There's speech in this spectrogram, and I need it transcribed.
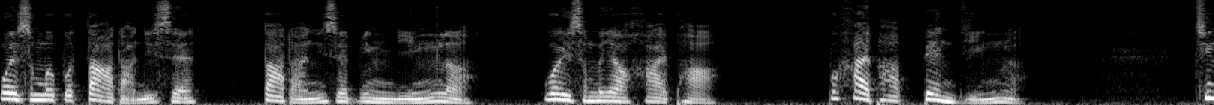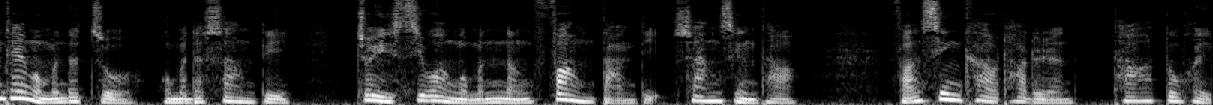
为什么不大胆一些？大胆一些便赢了？为什么要害怕？不害怕便赢了？今天我们的主，我们的上帝。最希望我们能放胆地相信他，凡信靠他的人，他都会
